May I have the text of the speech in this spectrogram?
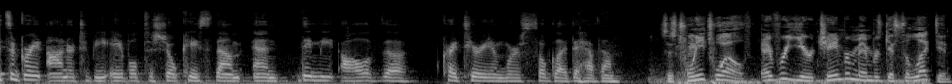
It's a great honor to be able to showcase them, and they meet all of the criteria, and we're so glad to have them. Since 2012, every year chamber members get selected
